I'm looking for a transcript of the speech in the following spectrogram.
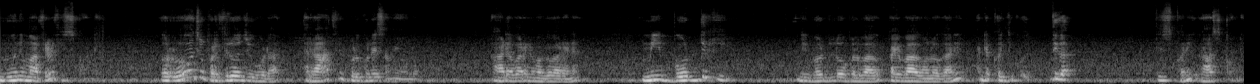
నూనె మాత్రమే తీసుకోండి. రోజు ప్రతిరోజు కూడా రాత్రి పడుకునే సమయంలో ఆడవారైన మగవారైనా మీ బొడ్డుకి మీ బొడ్డు లోపల భాగం పై భాగంలో కానీ అంటే కొద్ది కొద్దిగా తీసుకొని రాసుకోండి.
